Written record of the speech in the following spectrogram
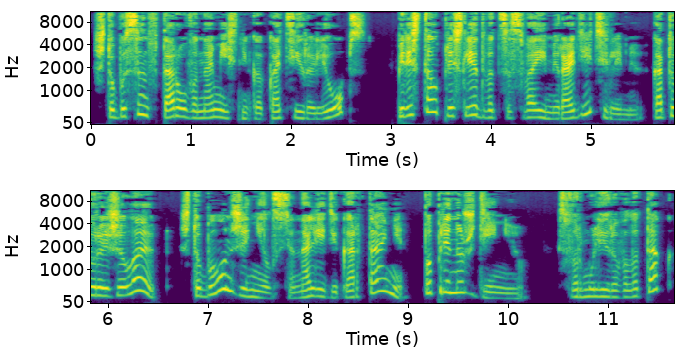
чтобы сын второго наместника Катира Леопс перестал преследоваться своими родителями, которые желают, чтобы он женился на леди Гартане по принуждению. Сформулировала так,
